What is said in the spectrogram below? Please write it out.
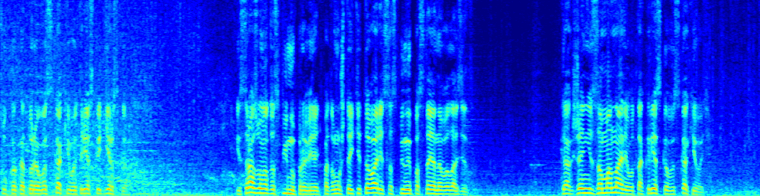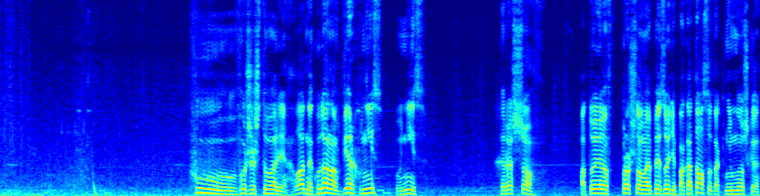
Сука, которая выскакивает резко-дерзко. И сразу надо спину проверять, потому что эти твари со спины постоянно вылазят. Как же они заманали вот так резко выскакивать. Фу, вот же ж твари. Ладно, куда нам? Вверх, вниз? Вниз. Хорошо. А то я в прошлом эпизоде покатался так немножко.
